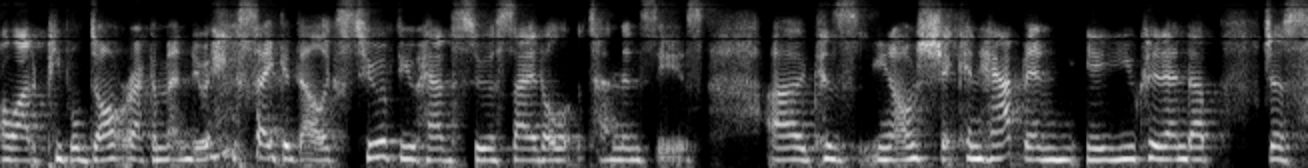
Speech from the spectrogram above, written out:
a lot of people don't recommend doing psychedelics too if you have suicidal tendencies. Because uh, you know shit can happen. You could end up just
